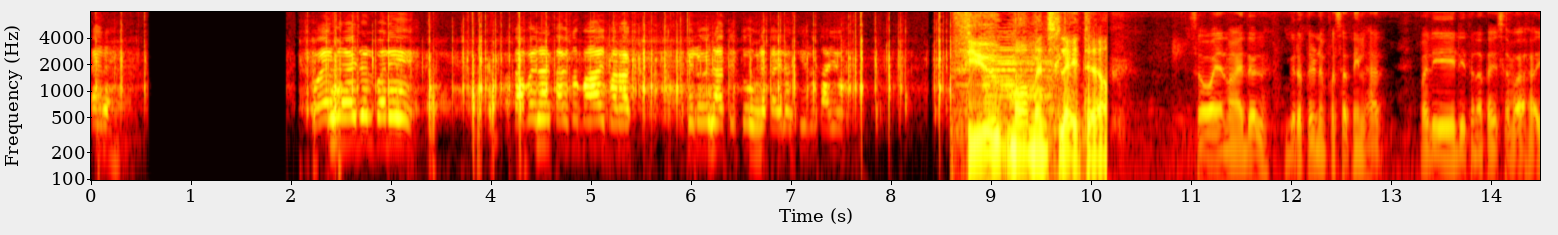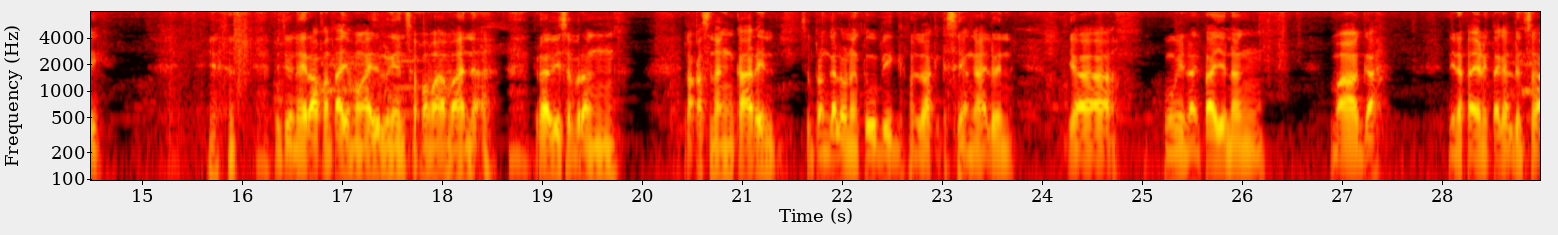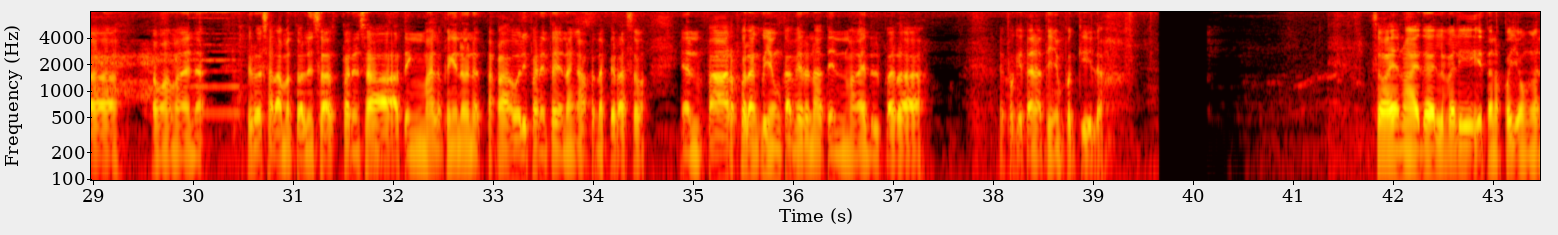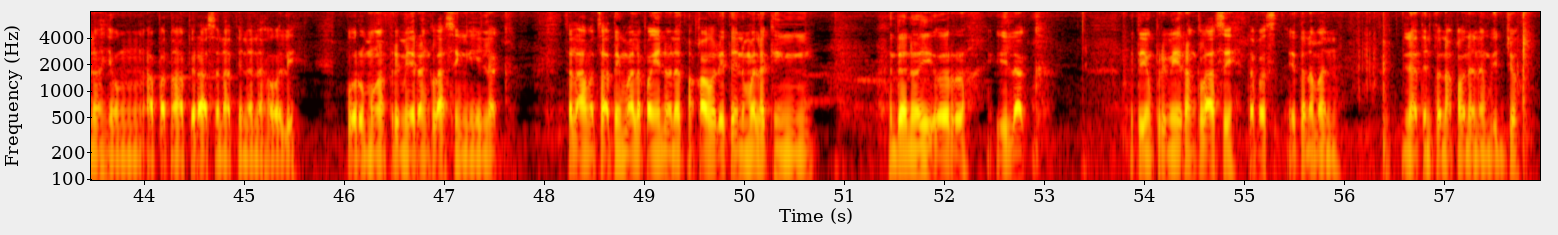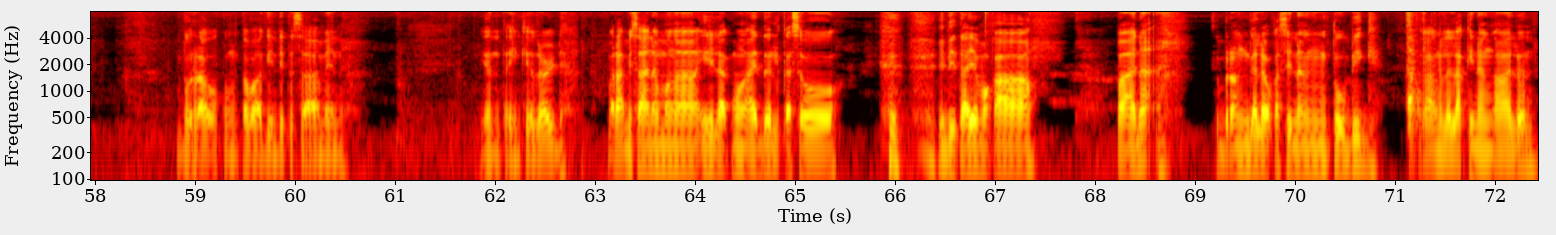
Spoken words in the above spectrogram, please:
Ayan. So ayun mga idol, bali. Matapay na lang tayo sa bahay para kiloin natin kung nakailang kilo tayo. Few moments later. So ayan mga idol, good afternoon po sa ating lahat. Bali dito na tayo sa bahay. Medyo nahirapan tayo mga idol ngayon sa pamamana. Grabe, sobrang lakas ng current, sobrang galaw ng tubig, malalaki kasi ang alon. Kaya umuwi lang tayo ng maaga. Hindi na tayo nagtagal dun sa pamamana. Pero salamat pa rin sa, pa rin sa ating mahal na Panginoon at nakahuli pa rin tayo ng apat na piraso. Yan, paharap ko lang ko yung camera natin mga idol para ipakita natin yung pagkilo. So ayan mga idol, bali ito na po yung ano, yung apat na piraso natin na nahuli. Puro mga primerang klaseng ilak. Salamat sa ating mahal na Panginoon at nakahuli tayo ng malaking danoy or ilak. Ito yung primerang klase. Tapos ito naman, hindi natin ito nakuha ng video. Buraw kung tawagin dito sa amin. Yun, thank you Lord. Marami sanang mga ilak mga idol kaso hindi tayo maka pana. Sobrang galaw kasi ng tubig. Saka ang lalaki ng alon.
